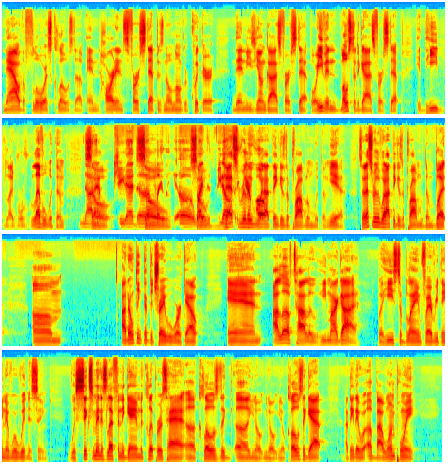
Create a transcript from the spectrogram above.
Now the floor is closed up, and Harden's first step is no longer quicker than these young guys' first step, or even most of the guys' first step. He, he like level with them. Nah, so, that- gee, that, uh, so, play uh, so wipe his feet off that's really what ball. I think is the problem with them. Yeah. So that's really what I think is the problem with them. But um, I don't think that the trade will work out. And I love Ty Lue. He my guy, but he's to blame for everything that we're witnessing. With six minutes left in the game, the Clippers had uh, closed the uh, you know you know you know closed the gap. I think they were up by one point,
